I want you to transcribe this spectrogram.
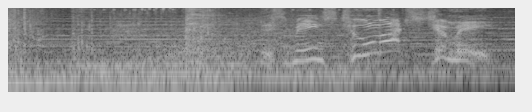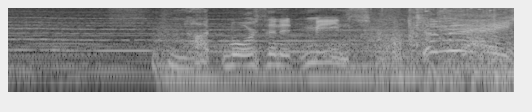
This means too much to me! Not more than it means to me!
